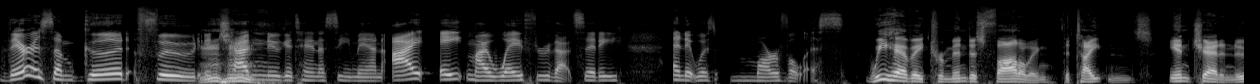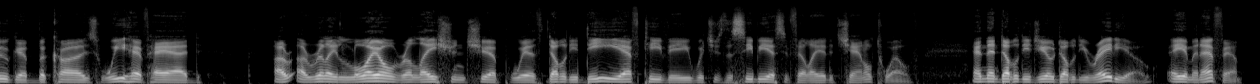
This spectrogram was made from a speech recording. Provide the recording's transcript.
There is some good food in mm-hmm. Chattanooga, Tennessee, man. I ate my way through that city and it was marvelous. We have a tremendous following, the Titans, in Chattanooga because we have had a, a really loyal relationship with WDEF TV, which is the CBS affiliate, it's Channel 12, and then WGOW Radio, AM and FM.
